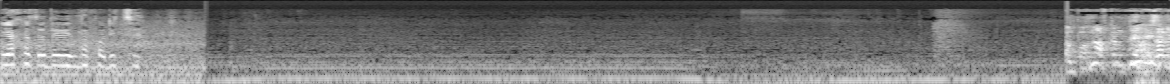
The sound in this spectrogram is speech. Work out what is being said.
я хз, де він знаходиться. Погнав контент, самі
